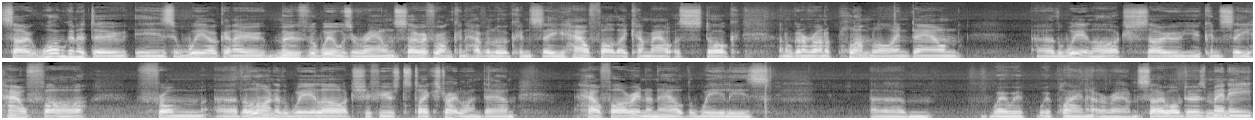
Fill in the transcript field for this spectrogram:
so what I'm going to do is we are going to move the wheels around so everyone can have a look and see how far they come out as stock. And I'm going to run a plumb line down uh, the wheel arch so you can see how far from uh, the line of the wheel arch, if you was to take a straight line down, how far in and out the wheel is um, where we're, we're playing it around. So I'll do as many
